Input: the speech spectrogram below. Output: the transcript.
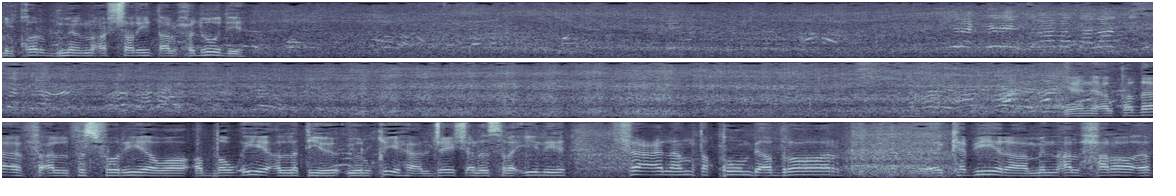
بالقرب من الشريط الحدودي. يعني القذائف الفسفورية والضوئية التي يلقيها الجيش الإسرائيلي فعلا تقوم بأضرار كبيرة من الحرائق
